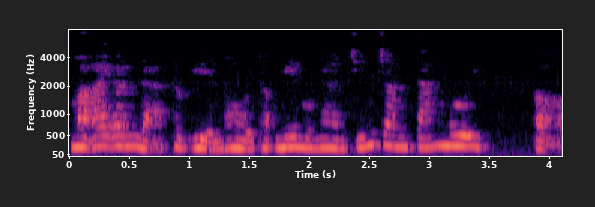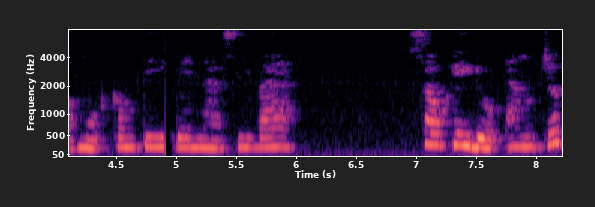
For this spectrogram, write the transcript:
mà Ion đã thực hiện hồi thập niên 1980 ở một công ty tên là Siva. Sau khi được thăng chức,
